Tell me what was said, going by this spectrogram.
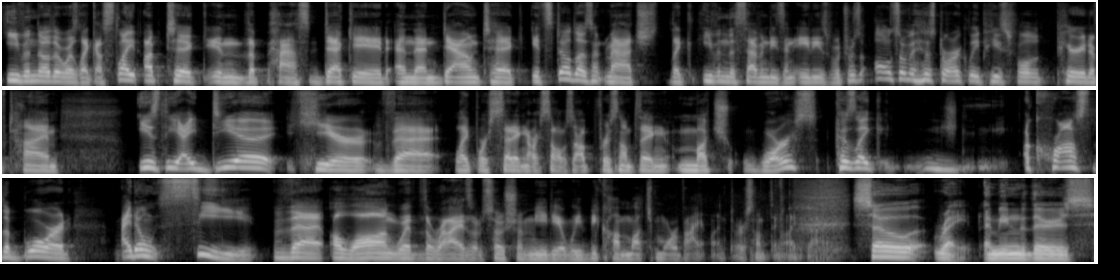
Even though there was like a slight uptick in the past decade and then downtick, it still doesn't match like even the 70s and 80s, which was also a historically peaceful period of time. Is the idea here that like we're setting ourselves up for something much worse? Because like across the board, I don't see that along with the rise of social media, we've become much more violent or something like that. So, right. I mean, there's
